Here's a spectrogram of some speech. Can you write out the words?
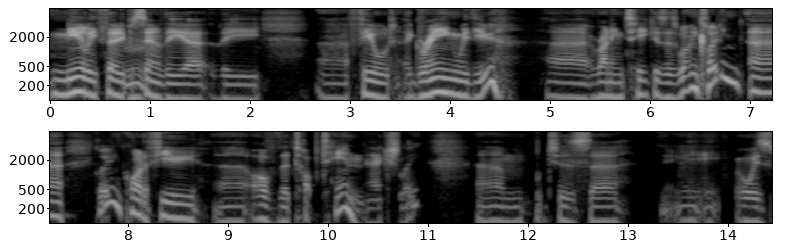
nearly thirty Hmm. percent of the uh, the uh, field agreeing with you, uh, running Tikkas as well, including uh, including quite a few uh, of the top ten actually, um, which is uh, always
